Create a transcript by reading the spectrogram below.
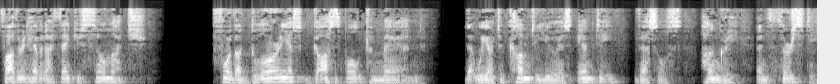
Father in heaven, I thank you so much for the glorious gospel command that we are to come to you as empty vessels, hungry and thirsty,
